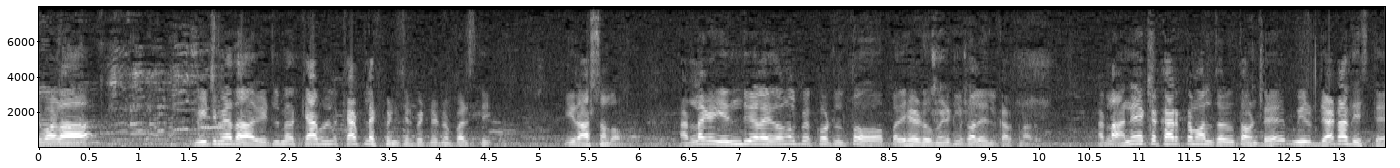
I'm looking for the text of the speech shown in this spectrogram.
ఇవాళ వీటి మీద వీటి మీద క్యాపిటల్ క్యాపిటల్ ఎక్స్పెండిచర్ పెట్టినటువంటి పరిస్థితి ఈ రాష్ట్రంలో. అట్లాగే ఎనిమిది వేల ఐదు వందల కోట్లతో పదిహేడు మెడికల్ కాలేజీలు కడుతున్నారు. అట్లా అనేక కార్యక్రమాలు జరుగుతూ ఉంటే మీరు డేటా తీస్తే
